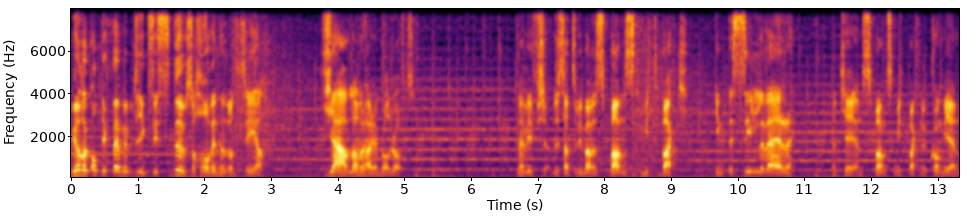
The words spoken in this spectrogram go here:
Vi har dock 85 i betyg, så just nu så har vi en 183. Jävlar vad det här är en bra draft. Men vi, vi satsar, vi behöver en spansk mittback. Inte silver. Okej, okay, en spansk mittback nu, kom igen.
